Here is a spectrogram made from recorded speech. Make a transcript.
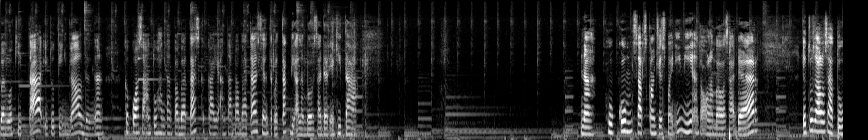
bahwa kita itu tinggal dengan kekuasaan Tuhan tanpa batas, kekayaan tanpa batas yang terletak di alam bawah sadarnya kita. Nah, hukum subconscious mind ini atau alam bawah sadar itu selalu satu,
